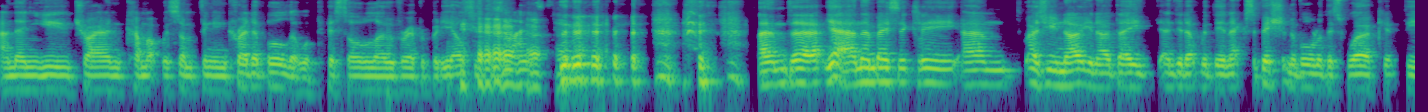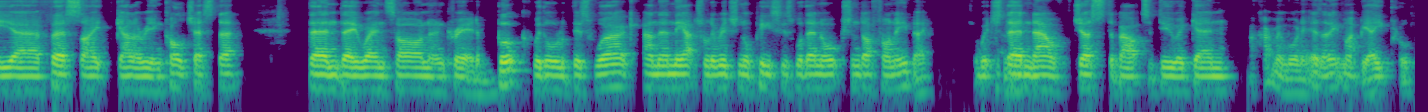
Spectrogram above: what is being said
and then you try and come up with something incredible that will piss all over everybody else's designs. and uh, yeah, and then basically, um, as you know, you know they ended up with an exhibition of all of this work at the uh, Firstsite Gallery in Colchester. Then they went on and created a book with all of this work, and then the actual original pieces were then auctioned off on eBay, which they're now just about to do again. I can't remember when it is. I think it might be April.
